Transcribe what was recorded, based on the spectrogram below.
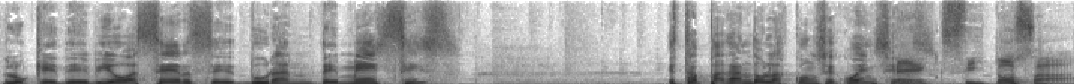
lo que debió hacerse durante meses, está pagando las consecuencias. Exitosa.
